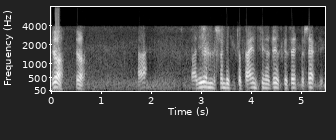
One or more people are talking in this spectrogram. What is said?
Ja, ja. Ja? Weil ich mich schon mit dem Parteienfinanzierungsgesetz beschäftigt.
